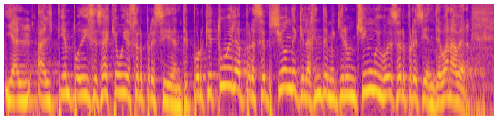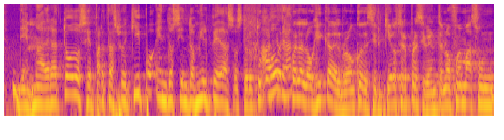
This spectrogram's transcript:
Y al, al tiempo dice, ¿sabes qué? Voy a ser presidente. Porque tuve la percepción de que la gente me quiere un chingo y voy a ser presidente. Van a ver, desmadra todo, se parta su equipo en 200 mil pedazos. Pero tú crees que esa fue la lógica del Bronco decir quiero ser presidente, no fue más un-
